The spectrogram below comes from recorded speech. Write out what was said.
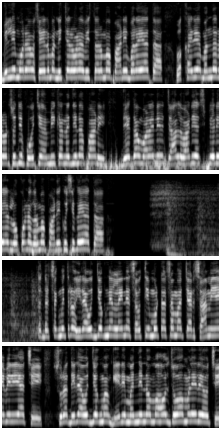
બિલ્લીમોરા શહેરમાં નીચાણવાળા વિસ્તારોમાં પાણી ભરાયા હતા. વખારીયા બંદર રોડ સુધી પહોંચ્યા અંબિકા નદીના પાણી દેગામ વાળાની ચાલ વાડિયા સ્પેડિયા લોકોના ઘરમાં પાણી ઘૂસી ગયા હતા. તો દર્શક મિત્રો, હીરા ઉદ્યોગને લઈને સૌથી મોટા સમાચાર સામે આવી રહ્યા છે. સુરત હીરા ઉદ્યોગમાં ઘેરી મંદીનો માહોલ જોવા મળી રહ્યો છે.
